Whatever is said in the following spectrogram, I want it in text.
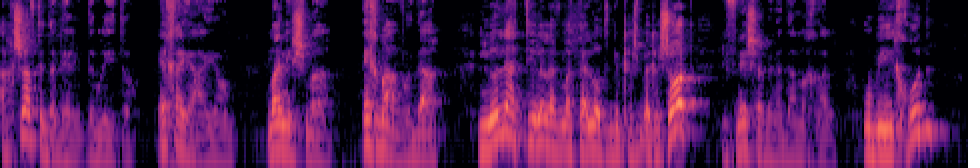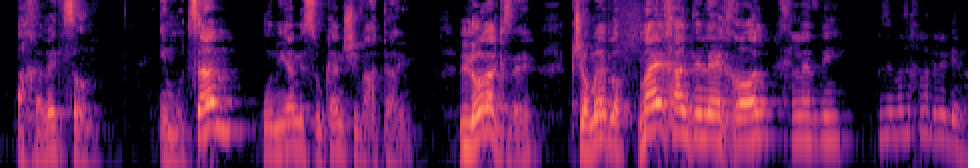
עכשיו תדבר, תדברי איתו. איך היה היום? מה נשמע? איך בעבודה? לא להטיל עליו מטלות בקשות לפני שהבן אדם אכל. ובייחוד אחרי צום. אם הוא צם, הוא נהיה מסוכן שבעתיים. לא רק זה, כשאומרת לו, מה הכנת לי לאכול? חלבי. מה זה, חלבי לגבר?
